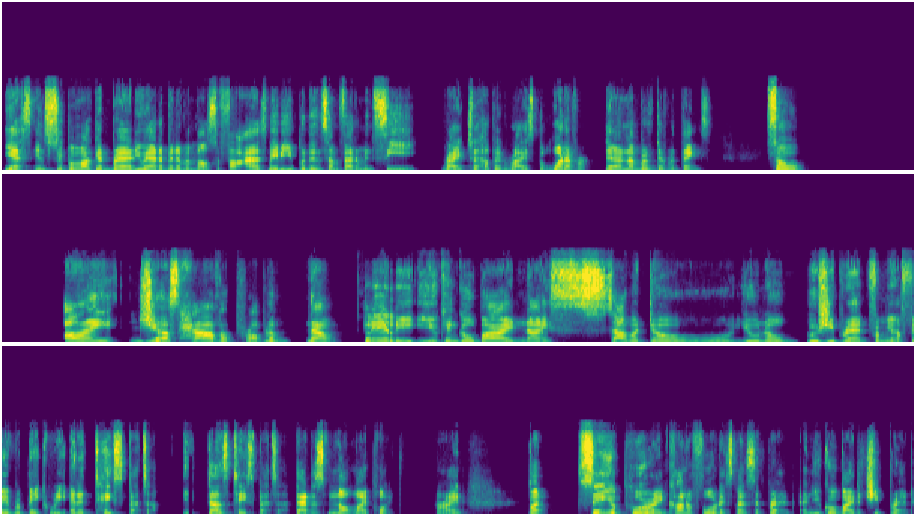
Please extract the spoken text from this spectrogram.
yes, in supermarket bread, you add a bit of emulsifiers. Maybe you put in some vitamin C, right, to help it rise, but whatever. There are a number of different things. So I just have a problem. Now, clearly, you can go buy nice sourdough, you know, bougie bread from your favorite bakery, and it tastes better. It does taste better. That is not my point. All right. But say you're poor and can't afford expensive bread and you go buy the cheap bread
